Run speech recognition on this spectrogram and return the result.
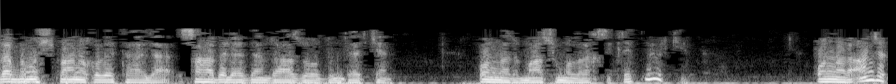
Rabbimiz Subhanahu ve Teala sahabelerden razı oldum derken onları masum olarak zikretmiyor ki. Onları ancak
